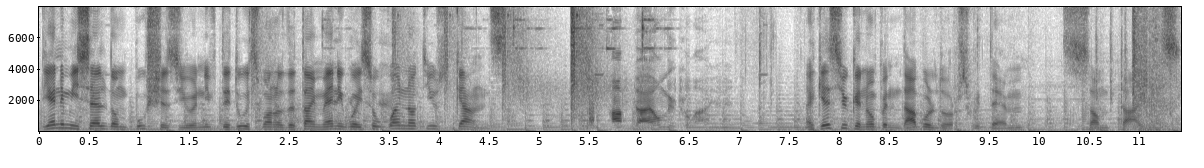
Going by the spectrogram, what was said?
The enemy seldom pushes you and if they do it's one of the time anyway, so why not use guns? Hostile neutralized. I guess you can open double doors with them. Sometimes.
